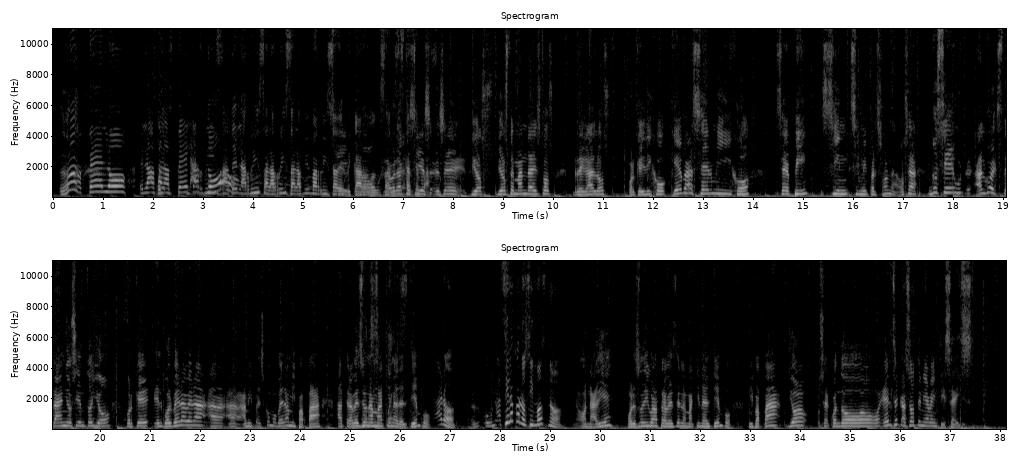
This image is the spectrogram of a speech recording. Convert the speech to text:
Pelo, el- hasta Oye, las pecas, La risa todo. de la risa, la risa, la misma risa del Ricardo No, González. La verdad que sí, es, ese Dios, Dios te manda estos regalos porque dijo, ¿qué va a hacer mi hijo, Cepi, sin, sin mi persona? O sea, no sé, un- algo extraño siento yo, porque el volver a ver a, a- a- a mi, es como ver a mi papá a través de Por una supuesto. máquina del tiempo. Claro. Un- Así lo conocimos, ¿no? no, nadie. Por eso digo a través de la máquina del tiempo. Mi papá, yo, o sea, cuando él se casó tenía 26.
